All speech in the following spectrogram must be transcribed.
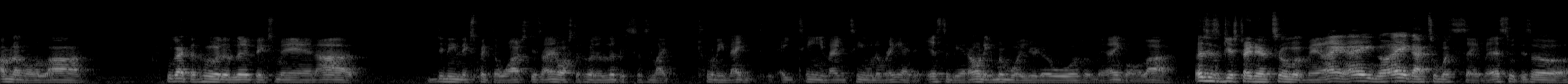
I'm not gonna lie. We got the Hood Olympics, man. I didn't even expect to watch this. I ain't watched the Hood Olympics since like 2019, 18, 19, whenever they had the instigate. I don't even remember what year that was, but man, I ain't gonna lie. Let's just get straight into it, man. I, I ain't gonna, I ain't got too much to say, man. That's what this uh.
